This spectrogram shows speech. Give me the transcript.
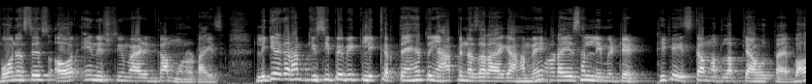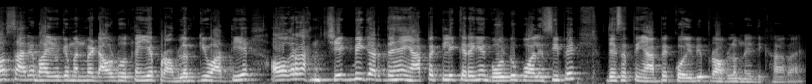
bonuses और इन स्ट्रीम एड इनका मोनोटाइज लेकिन अगर हम किसी पे भी क्लिक करते हैं तो यहाँ पे नज़र आएगा हमें मोनेटाइजेशन लिमिटेड ठीक है, इसका मतलब क्या होता है? बहुत सारे भाइयों के मन में डाउट होते हैं, ये प्रॉब्लम क्यों आती है? और अगर हम चेक भी करते हैं, यहाँ पे क्लिक करेंगे गो टू पॉलिसी पे, देख सकते हैं, यहाँ पे कोई भी प्रॉब्लम नहीं दिखा रहा है।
